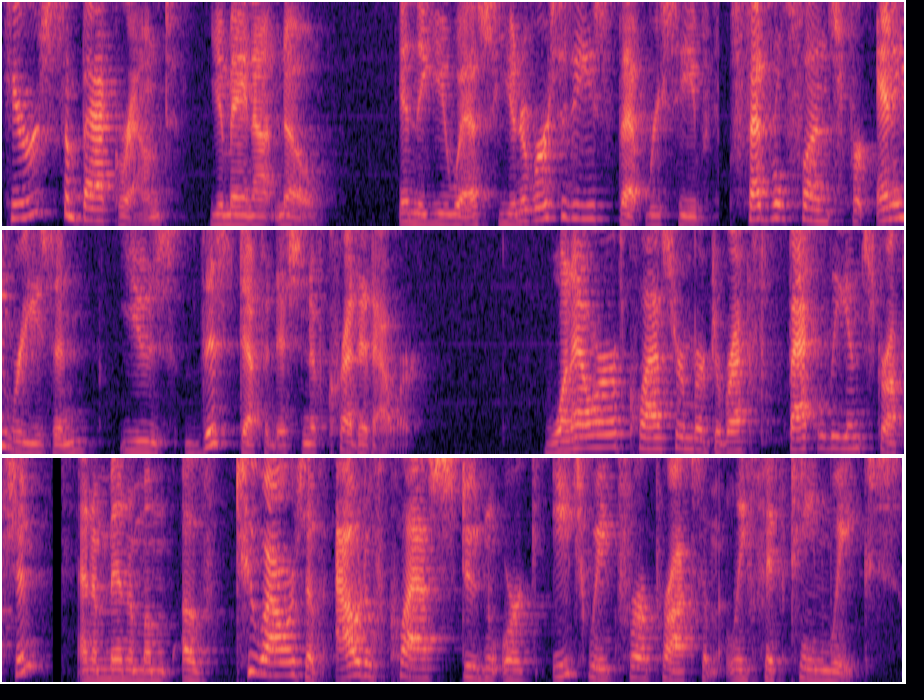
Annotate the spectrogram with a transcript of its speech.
Here's some background you may not know in the U.S., universities that receive federal funds for any reason use this definition of credit hour. one hour of classroom or direct faculty instruction, and a minimum of two hours of out of class student work each week for approximately 15 weeks.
